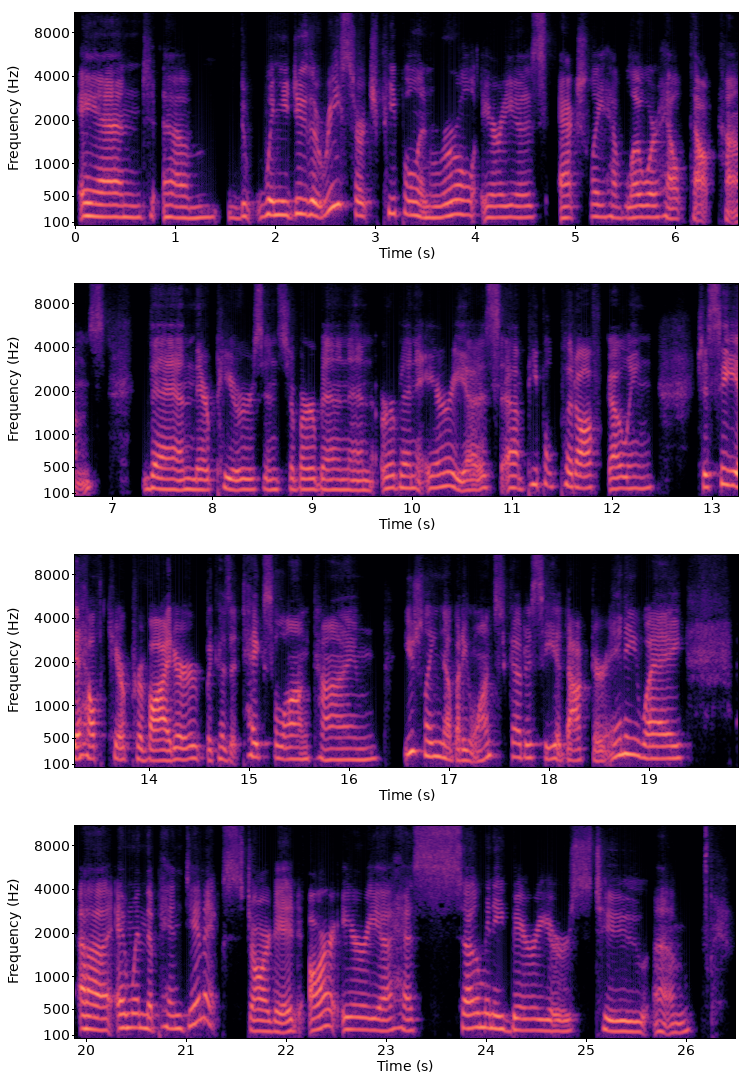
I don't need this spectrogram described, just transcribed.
And um, when you do the research, people in rural areas actually have lower health outcomes than their peers in suburban and urban areas. Uh, people put off going to see a healthcare provider because it takes a long time. Usually, nobody wants to go to see a doctor anyway. Uh, and when the pandemic started, our area has so many barriers to um,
